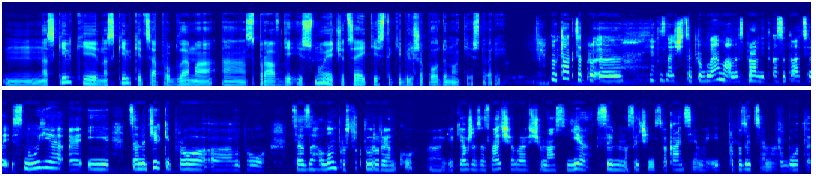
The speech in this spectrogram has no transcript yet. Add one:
Наскільки, наскільки ця проблема справді існує, чи це якісь такі більше поодинокі історії? Ну так, це е, я не знаю, чи це проблема, але справді така ситуація існує, е, і це не тільки про е, ВПО, це загалом про структуру ринку. Е, як я вже зазначила, що в нас є сильна насиченість вакансіями і пропозиціями роботи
